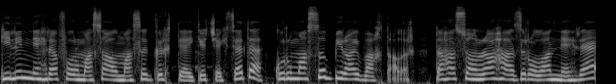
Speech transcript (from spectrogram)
Gilin nehrə forması alması 40 dəqiqə çəksə də, quruması bir ay vaxt alır. Daha sonra hazır olan nehrə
